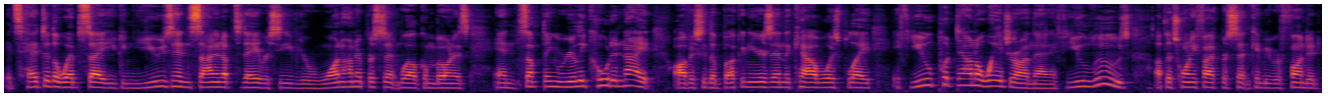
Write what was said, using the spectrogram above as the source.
It's head to the website. You can use it and sign it up today. Receive your 100% welcome bonus. And something really cool tonight. Obviously, the Buccaneers and the Cowboys play. If you put down a wager on that, if you lose, up to 25% can be refunded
